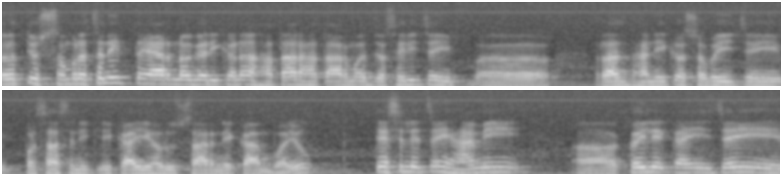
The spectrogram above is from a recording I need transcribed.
तर त्यो संरचनै तयार नगरिकन हतार हतारमा जसरी चाहिँ राजधानीका सबै चाहिँ प्रशासनिक इकाइहरू सार्ने काम भयो। त्यसले चाहिँ हामी कहिलेकाहीँ चाहिँ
